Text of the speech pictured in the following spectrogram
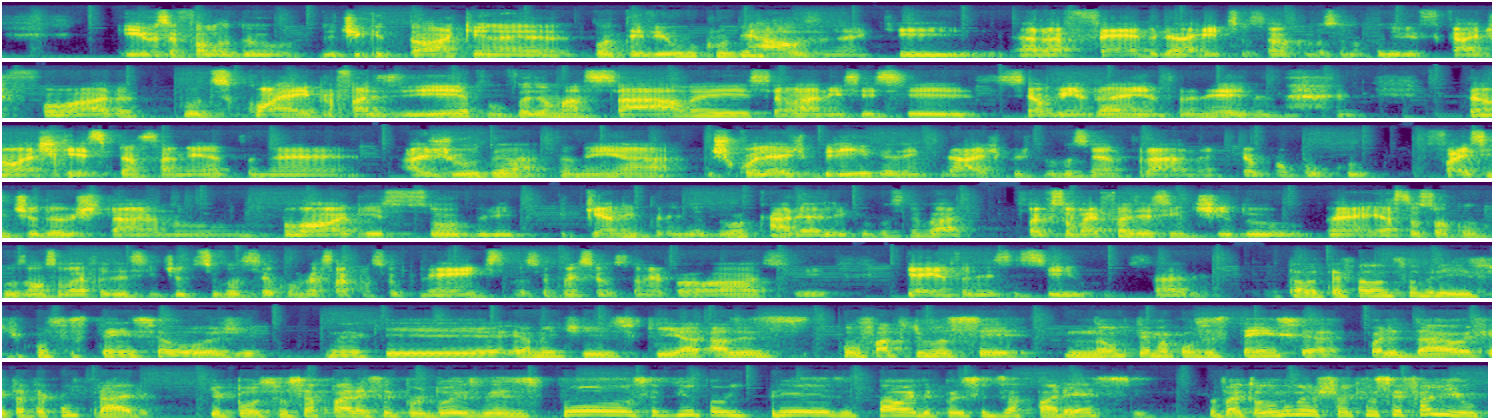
E você falou do, do TikTok, né? Pô, teve o Clubhouse, né? Que era a febre, a rede social que você não poderia ficar de fora. Putz, corre aí para fazer, vamos fazer uma sala e, sei lá, nem sei se, se alguém ainda entra nele. Então, acho que esse pensamento né, ajuda também a escolher as brigas, entre aspas, para você entrar. Né? Porque um pouco faz sentido eu estar no blog sobre pequeno empreendedor, cara, é ali que você vai. Só que só vai fazer sentido, né, essa sua conclusão só vai fazer sentido se você conversar com seu cliente, se você conhecer o seu negócio e, e aí entra nesse ciclo, sabe? Eu estava até falando sobre isso, de consistência hoje, né, que é realmente isso, que às vezes o fato de você não ter uma consistência pode dar o efeito até contrário. Porque, pô, se você aparece por dois meses, pô, você viu tal empresa e tal, e depois você desaparece, vai todo mundo achar que você faliu.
